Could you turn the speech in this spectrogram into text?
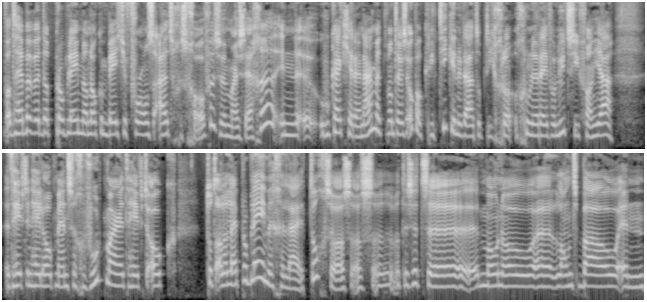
Wat hebben we dat probleem dan ook een beetje voor ons uitgeschoven, zullen we maar zeggen? In de, uh, hoe kijk je daarnaar? Met, want er is ook wel kritiek inderdaad op die groene revolutie. Van ja, het heeft een hele hoop mensen gevoed, maar het heeft ook tot allerlei problemen geleid, toch? Zoals, als, uh, wat is het, uh, monolandbouw uh, en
